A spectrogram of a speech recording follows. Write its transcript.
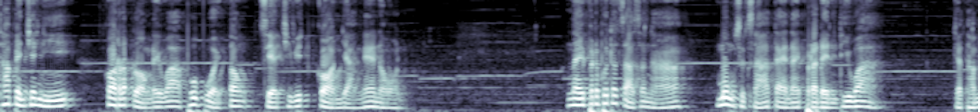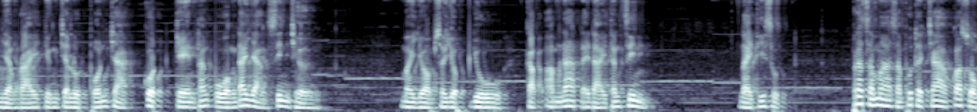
ถ้าเป็นเช่นนี้ก็รับรองได้ว่าผู้ป่วยต้องเสียชีวิตก่อนอย่างแน่นอน ในพระพุทธศาสนามุ่งศึกษาแต่ในประเด็นที่ว่า จะทำอย่างไรจึงจะหลุดพ้นจากกฎเกณฑ์ทั้งปวงได้อย่างสิ้นเชิง ไม่ยอมสยบอยู่กับอำนาจใด ๆ ทั้งสิ้น ในที่สุด พระสัมมาสัมพุทธเจ้าก็ทรง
